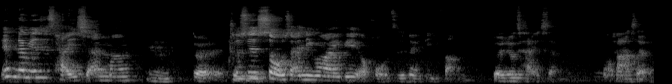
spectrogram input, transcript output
哎那边是柴山吗？嗯，对，就就是寿山另外一边有猴子那地方。对，就柴山、爬山。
